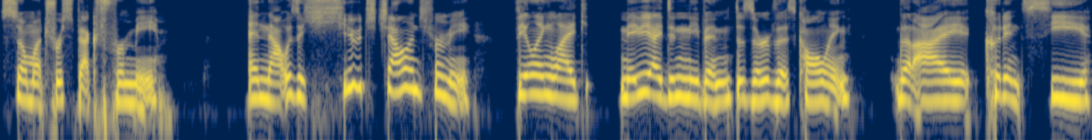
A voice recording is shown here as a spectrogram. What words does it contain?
so much respect for me. And that was a huge challenge for me, feeling like maybe I didn't even deserve this calling, that I couldn't see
